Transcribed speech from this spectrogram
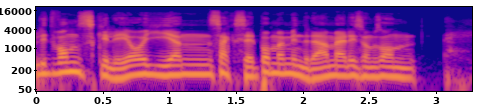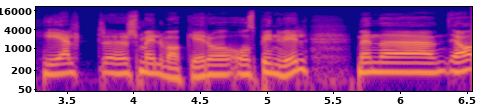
litt vanskelig å gi en sekser på, med mindre de er liksom sånn helt uh, smellvakker og, og spinnvill. Men uh, ja,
